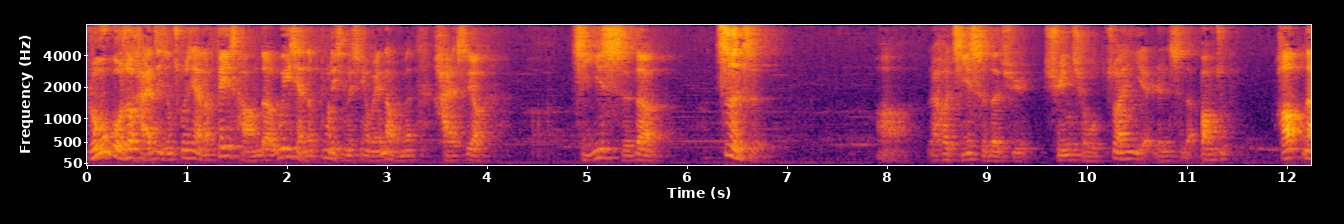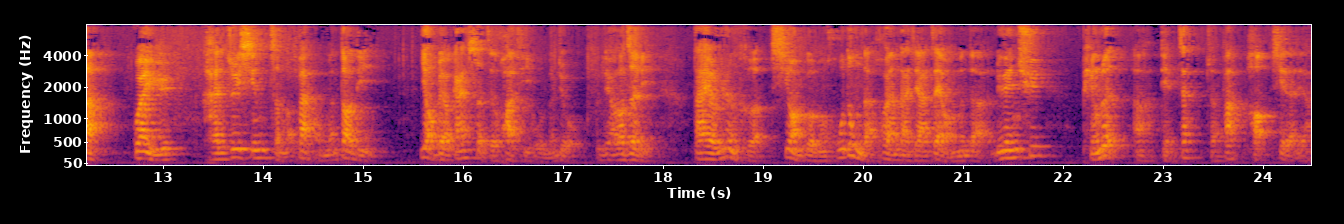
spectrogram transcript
如果说孩子已经出现了非常的危险的不理性的行为，那我们还是要及时的制止啊，然后及时的去寻求专业人士的帮助。好，那关于孩子追星怎么办，我们到底要不要干涉这个话题，我们就聊到这里。大家有任何希望跟我们互动的，欢迎大家在我们的留言区评论啊、点赞、转发。好，谢谢大家。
